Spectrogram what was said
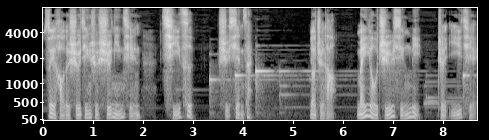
最好的时间是十年前，其次是现在。要知道，没有执行力，这一切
